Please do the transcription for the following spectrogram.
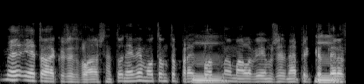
je to akože zvláštne. To neviem o tomto predplatnom, mm. ale viem, že napríklad mm. teraz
